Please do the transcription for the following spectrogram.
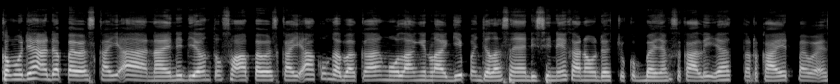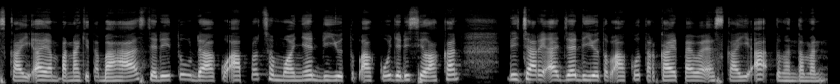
Kemudian ada PWSKIA. Nah, ini dia untuk soal PWSKIA aku nggak bakal ngulangin lagi penjelasannya di sini karena udah cukup banyak sekali ya terkait PWSKIA yang pernah kita bahas. Jadi itu udah aku upload semuanya di YouTube aku. Jadi silahkan dicari aja di YouTube aku terkait PWSKIA, teman-teman.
